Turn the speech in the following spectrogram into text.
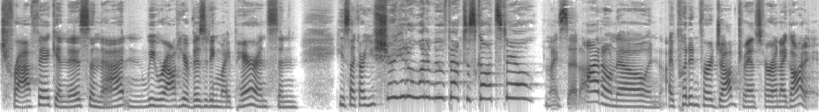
traffic and this and that. And we were out here visiting my parents. And he's like, Are you sure you don't want to move back to Scottsdale? And I said, I don't know. And I put in for a job transfer and I got it.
